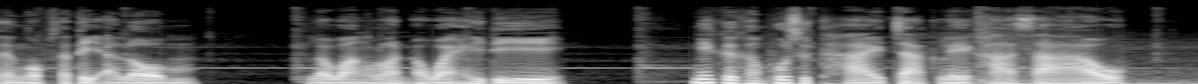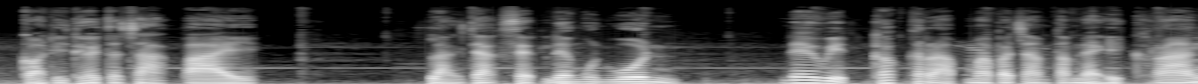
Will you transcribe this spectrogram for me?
สงบสติอารมณ์ ระวังหล่อนเอาไว้ให้ดี นี่คือคำพูดสุดท้ายจากเลขาสาว ก่อนที่เธอจะจากไป หลังจากเสร็จเรื่องวุ่นๆเดวิดก็กลับมาประจำตำแหน่งอีกครั้ง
